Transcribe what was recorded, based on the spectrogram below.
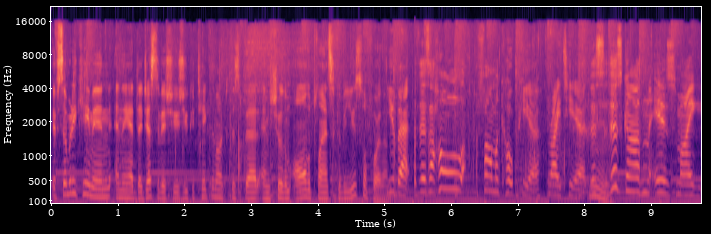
If somebody came in and they had digestive issues, you could take them out to this bed and show them all the plants that could be useful for them. You bet. There's a whole pharmacopoeia right here. This hmm. this garden is my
